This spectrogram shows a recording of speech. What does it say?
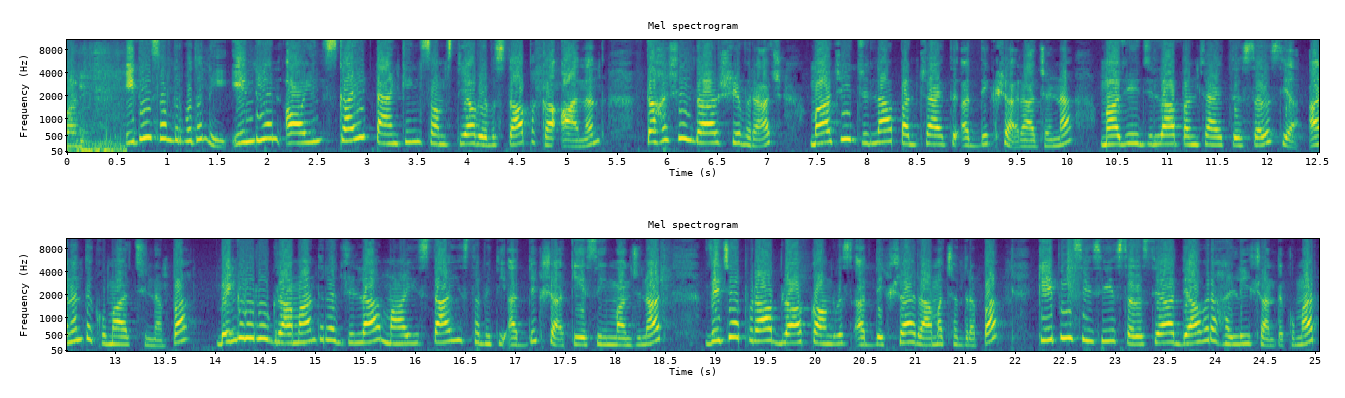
ಮಾಡಿ. ಇದೇ ಸಂದರ್ಭದಲ್ಲಿ ಇಂಡಿಯನ್ ಆಯಿಲ್ ಸ್ಕೈ ಟ್ಯಾಂಕಿಂಗ್ ಸಂಸ್ಥೆಯ ವ್ಯವಸ್ಥಾಪಕ ಆನಂದ್, ತಹಶೀಲ್ದಾರ್ ಶಿವರಾಜ್, ಮಾಜಿ ಜಿಲ್ಲಾ ಪಂಚಾಯತ್ ಅಧ್ಯಕ್ಷ ರಾಜಣ್ಣ, ಮಾಜಿ ಜಿಲ್ಲಾ ಪಂಚಾಯತ್ ಸದಸ್ಯ ಅನಂತಕುಮಾರ್ ಚಿನ್ನಪ್ಪ ಬೆಂಗಳೂರು ಗ್ರಾಮಾಂತರ ಜಿಲ್ಲಾ ಮಾಯಿ ಸ್ಥಾಯಿ ಸಮಿತಿ ಅಧ್ಯಕ್ಷ ಕೆಸಿ ಮಂಜುನಾಥ್, ವಿಜಯಪುರ ಬ್ಲಾಕ್ ಕಾಂಗ್ರೆಸ್ ಅಧ್ಯಕ್ಷ ರಾಮಚಂದ್ರಪ್ಪ, ಕೆಪಿಸಿಸಿ ಸದಸ್ಯ ದ್ಯಾವರಹಳ್ಳಿ ಶಾಂತಕುಮಾರ್,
